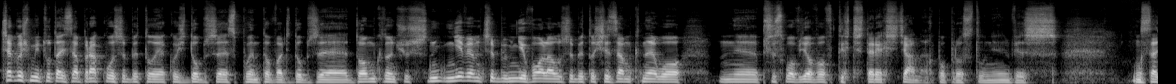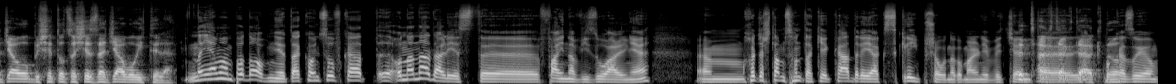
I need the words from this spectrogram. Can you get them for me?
czegoś mi tutaj zabrakło, żeby to jakoś dobrze spuentować, dobrze domknąć. Już nie wiem, czy bym nie wolał, żeby to się zamknęło mm, przysłowiowo w tych czterech ścianach po prostu, nie wiesz zadziałoby się to, co się zadziało i tyle. No ja mam podobnie. Ta końcówka, e, ona nadal jest e, fajna wizualnie. Chociaż tam są takie kadry jak Script Show normalnie wycięte, tak, tak, tak, no.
